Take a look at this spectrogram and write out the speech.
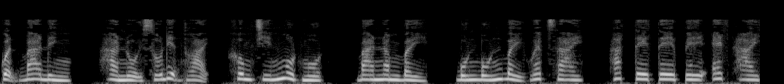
quận Ba Đình, Hà Nội số điện thoại 0911 357 447 website https 2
